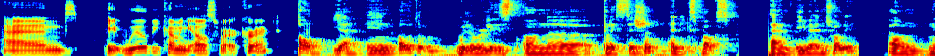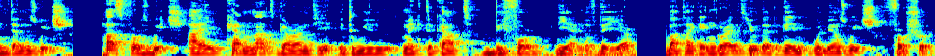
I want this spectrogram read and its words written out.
and it will be coming elsewhere, correct? Oh, yeah, in autumn we'll release on uh, PlayStation and Xbox, and eventually on Nintendo Switch. As for Switch, I cannot guarantee it will make the cut before the end of the year, but I can grant you that the game will be on Switch for sure.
